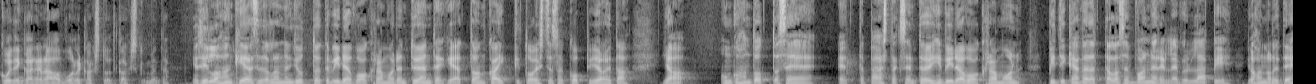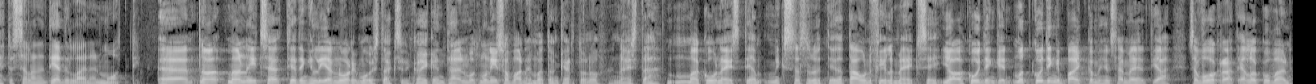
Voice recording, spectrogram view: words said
kuitenkaan enää ole vuonna 2020. Ja silloinhan kiersi tällainen juttu, että videovuokraamoiden työntekijät on kaikki toistensa kopioita, ja onkohan totta se, että päästäkseen töihin videovuokraamon piti kävellä tällaisen vannerilevyn läpi, johon oli tehty sellainen tietynlainen muotti? Öö, no mä oon itse tietenkin liian nuori muistaakseni kaiken tämän, mutta mun isovanhemmat on kertonut näistä makuuneista ja miksi sä sanoit niitä taunfilmeiksi? Joo, kuitenkin. Mutta kuitenkin paikka, mihin sä menet ja sä vuokraat elokuvan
